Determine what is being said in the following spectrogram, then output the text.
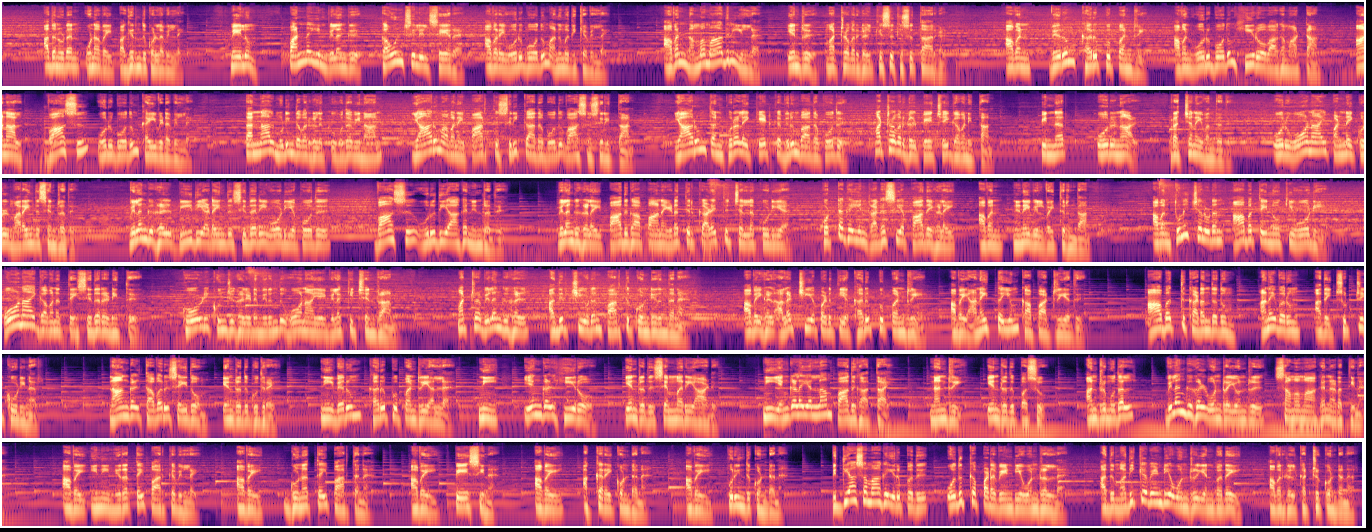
அதனுடன் உணவை பகிர்ந்து கொள்ளவில்லை. மேலும் பண்ணையின் விலங்கு கவுன்சிலில் சேர அவரை ஒருபோதும் அனுமதிக்கவில்லை. அவன் நம்ம மாதிரி இல்ல என்று மற்றவர்கள் கிசுகிசுத்தார்கள். அவன் வெறும் கருப்பு பன்றி அவன் ஒருபோதும் ஹீரோவாக மாட்டான். ஆனால் வாசு ஒருபோதும் கைவிடவில்லை. தன்னால் முடிந்தவர்களுக்கு உதவினான் யாரும் அவனை பார்த்து சிரிக்காத போது வாசு சிரித்தான். யாரும் தன் குரலை கேட்க விரும்பாத போது மற்றவர்கள் பேச்சை கவனித்தான். பின்னர் ஒரு நாள் பிரச்சனை வந்தது. ஒரு ஓநாய் பண்ணைக்குள் மறைந்து சென்றது. விலங்குகள் பீதியடைந்து சிதறி ஓடிய போது வாசு உறுதியாக நின்றது. விலங்குகளை பாதுகாப்பான இடத்திற்கு அழைத்துச் செல்லக்கூடிய கொட்டகையின் ரகசிய பாதைகளை அவன் நினைவில் வைத்திருந்தான். அவன் துணிச்சலுடன் ஆபத்தை நோக்கி ஓடி ஓநாய் கவனத்தை சிதறடித்து கோழி குஞ்சுகளிடமிருந்து ஓநாயை விலக்கிச் சென்றான். மற்ற விலங்குகள் அதிர்ச்சியுடன் பார்த்து கொண்டிருந்தன. அவைகள் அலட்சியப்படுத்திய கருப்பு பன்றி அவை அனைத்தையும் காப்பாற்றியது. ஆபத்து கடந்ததும் அனைவரும் அதைச் சுற்றி கூடினர். நாங்கள் தவறு செய்தோம் என்றது குதிரை. நீ வெறும் கருப்பு பன்றி அல்ல நீ எங்கள் ஹீரோ என்றது செம்மறி ஆடு. நீ எங்களையெல்லாம் பாதுகாத்தாய் நன்றி என்றது பசு. அன்று முதல் விலங்குகள் ஒன்றையொன்று சமமாக நடத்தின. அவை இனி நிறத்தை பார்க்கவில்லை. அவை குணத்தை பார்த்தன. அவை பேசின. அவை அக்கறை கொண்டன. அவை புரிந்து கொண்டன. வித்தியாசமாக இருப்பது ஒதுக்கப்பட வேண்டிய ஒன்றல்ல. அது மதிக்க வேண்டிய ஒன்று என்பதை அவர்கள் கற்றுக்கொண்டனர்.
